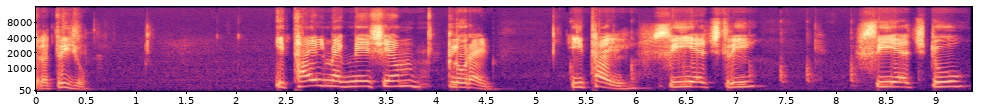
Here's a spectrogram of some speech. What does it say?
ચલો, ત્રીજું. Ethyl magnesium chloride. Ethyl C H three C H two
